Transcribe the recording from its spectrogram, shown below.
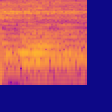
Let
